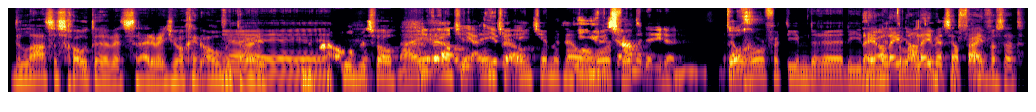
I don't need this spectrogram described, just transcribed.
de laatste schotenwedstrijden, weet je wel. Geen overtime. Ja, ja, ja, ja. allemaal best wel... Nou, eentje, ja, eentje, eentje met heel Die jullie samen deden. Toch? Horford die hem er... Die nee, alleen, alleen wedstrijd 5 was dat.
